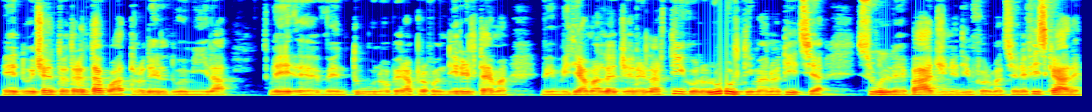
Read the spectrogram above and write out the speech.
e 234 del 2000 e 21. Per approfondire il tema vi invitiamo a leggere l'articolo. L'ultima notizia sulle pagine di informazione fiscale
